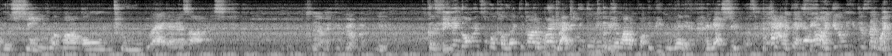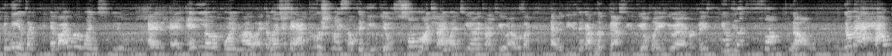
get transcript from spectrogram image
ever seen with my own two black ass eyes. See, that makes me feel good. Yeah. Because even going to a Collect-A-Con, and mind you, I didn't think there would even be a lot of fucking people there. And that shit was packed. Like, you see, like, you know what you just said? Like, for me, it's like, if I would have went to you, and at any other point in my life, and let's just say I pushed myself in Yu-Gi-Oh! so much, and I went to you and I turned to you and I was like, Evan, do you think I'm the best Yu-Gi-Oh! player you ever faced? You would be like, fuck no. No matter how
